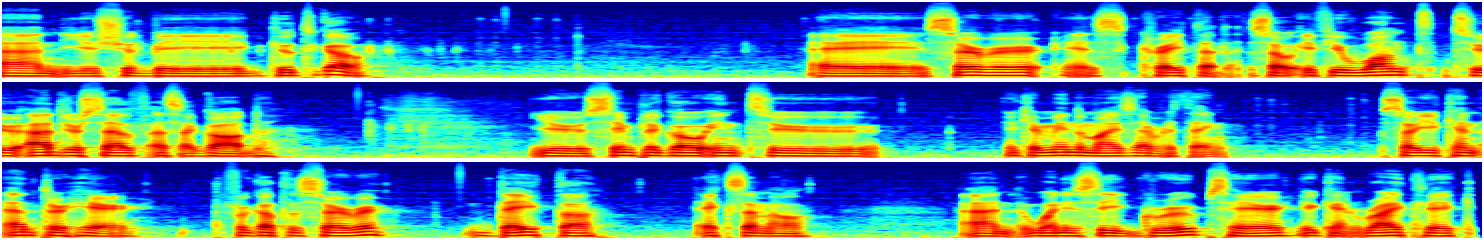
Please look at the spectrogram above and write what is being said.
And you should be good to go. A server is created. So if you want to add yourself as a god, you simply go into, you can minimize everything so you can enter here, forgot the server, data XML. And when you see groups here, you can right click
